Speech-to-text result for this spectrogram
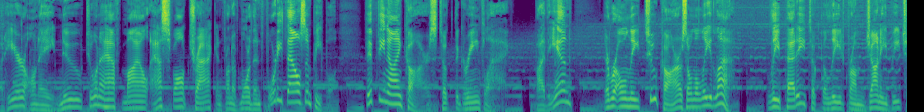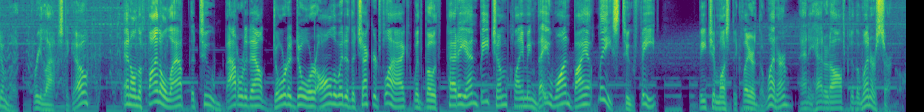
But here, on a new two and a half mile asphalt track in front of more than 40,000 people, 59 cars took the green flag. By the end, there were only two cars on the lead lap. Lee Petty took the lead from Johnny Beauchamp with three laps to go, and on the final lap, the two battled it out door to door all the way to the checkered flag, with both Petty and Beauchamp claiming they won by at least two feet. Beauchamp was declared the winner, and he headed off to the winner's circle.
